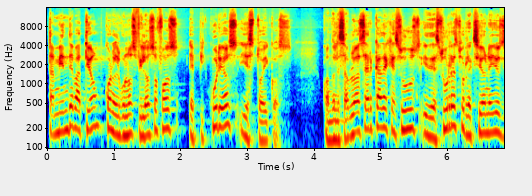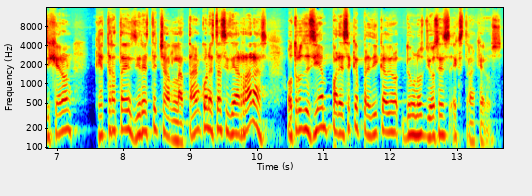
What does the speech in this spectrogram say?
También debatió con algunos filósofos epicúreos y estoicos. Cuando les habló acerca de Jesús y de su resurrección, ellos dijeron, ¿qué trata de decir este charlatán con estas ideas raras? Otros decían, parece que predica de unos dioses extranjeros.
